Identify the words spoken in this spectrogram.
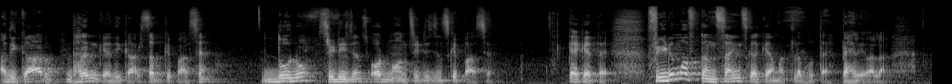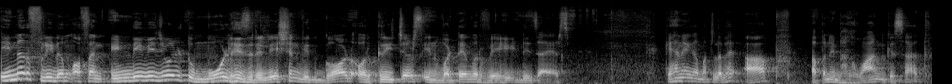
अधिकार, धर्म के अधिकार सबके पास हैं। दोनों सिटीजन्स और नॉन सिटीजन्स के पास है। क्या कहता है? फ्रीडम ऑफ़ कंसाइंस का क्या मतलब होता है? पहले वाला। Inner freedom of an individual to mould his relation with god और creatures in whatever way he desires कहने का मतलब है, आप अपने भगवान के साथ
